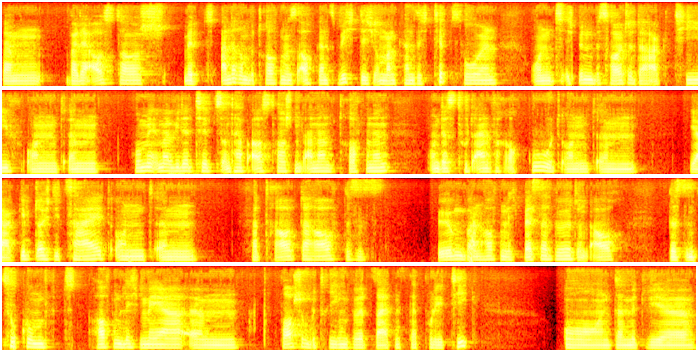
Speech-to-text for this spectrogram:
ähm, weil der Austausch mit anderen Betroffenen ist auch ganz wichtig und man kann sich Tipps holen. Und ich bin bis heute da aktiv und ähm, hole mir immer wieder Tipps und habe Austausch mit anderen Betroffenen. Und das tut einfach auch gut. Und ähm, ja, gebt euch die Zeit und ähm, vertraut darauf, dass es irgendwann hoffentlich besser wird und auch, dass in Zukunft hoffentlich mehr ähm, Forschung betrieben wird seitens der Politik. Und damit wir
